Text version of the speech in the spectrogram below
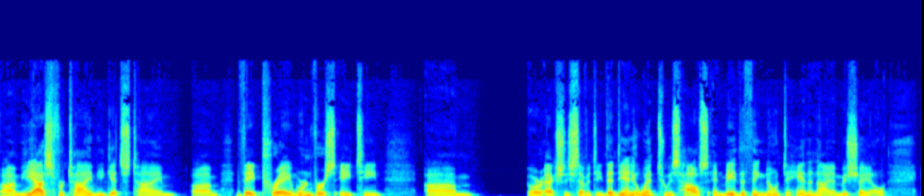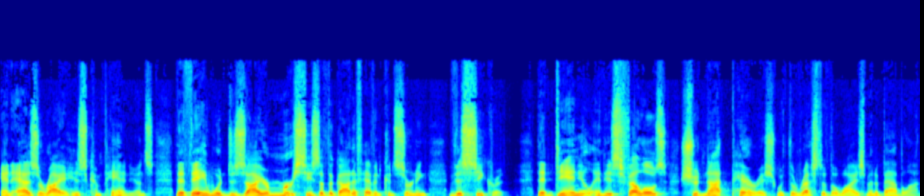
Um, he asks for time, he gets time. Um, they pray, and we're in verse 18 um, or actually 17. Then Daniel went to his house and made the thing known to Hananiah, Mishael, and Azariah, his companions, that they would desire mercies of the God of heaven concerning this secret. That Daniel and his fellows should not perish with the rest of the wise men of Babylon.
